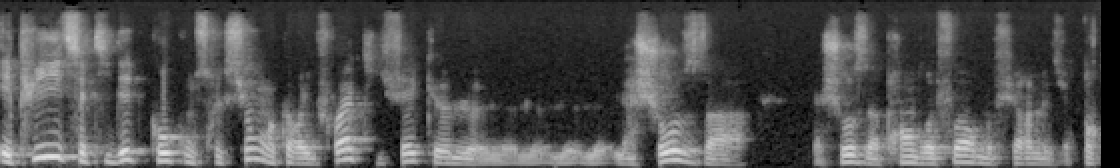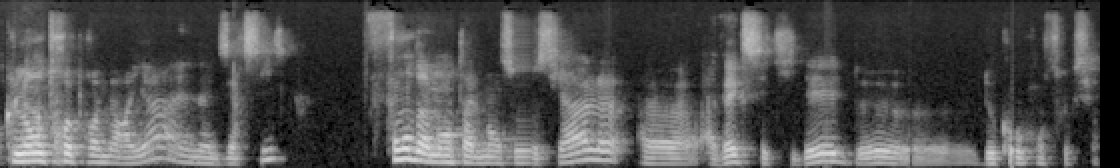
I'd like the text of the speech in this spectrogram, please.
Et puis, cette idée de co-construction, encore une fois, qui fait que la chose va prendre forme au fur et à mesure. Donc, l'entrepreneuriat est un exercice fondamentalement social euh, avec cette idée de, de co-construction.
